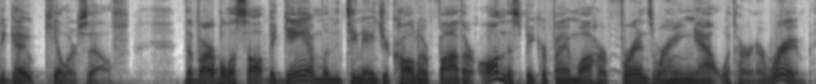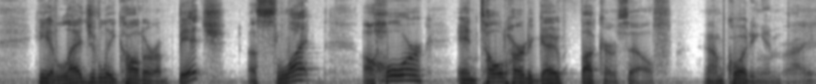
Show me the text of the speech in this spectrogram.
to go kill herself. The verbal assault began when the teenager called her father on the speakerphone while her friends were hanging out with her in her room. He allegedly called her a bitch, a slut, a whore, and told her to go fuck herself. I'm quoting him. Right.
